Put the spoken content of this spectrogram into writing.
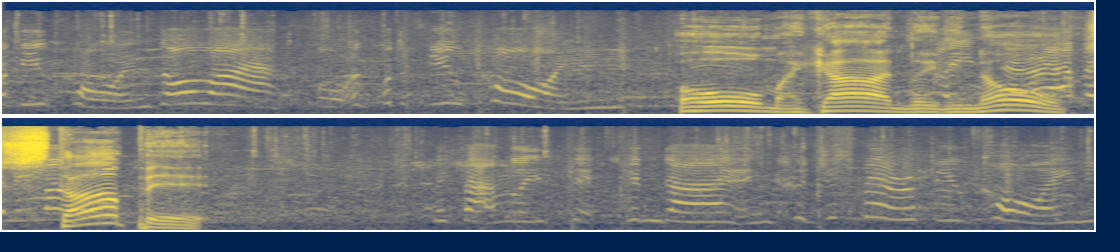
A few coins, all I ask for is but a few coins. Oh my god, lady, no. Stop it. My family's sick and dying. Could you spare a few coins?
